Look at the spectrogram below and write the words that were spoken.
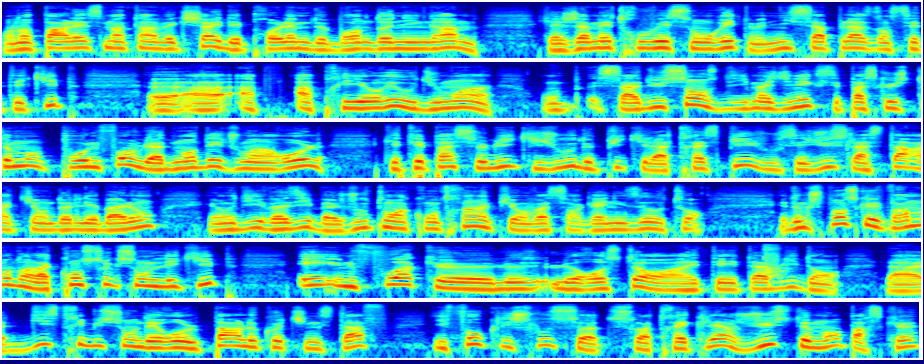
On en parlait ce matin avec Shai des problèmes de Brandon Ingram, qui a jamais trouvé son rythme ni sa place dans cette équipe. Euh, a, priori, ou du moins, ça a du sens d'imaginer que c'est parce que justement, pour une fois, on lui a demandé de jouer un rôle qui n'était pas celui qui joue depuis qu'il a 13 piges, où c'est juste la star à qui on donne les ballons, et on dit vas-y, bah, joue ton un contre un, et puis on va s'organiser autour. Et donc je pense que vraiment dans la construction de l'équipe, et une fois que le, le roster aura été établi dans la distribution des rôles par le coaching staff, il faut que les soit, très clair, justement parce que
